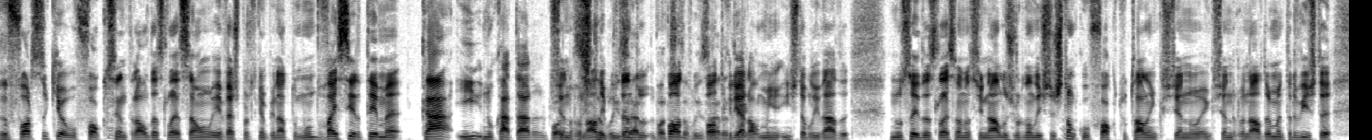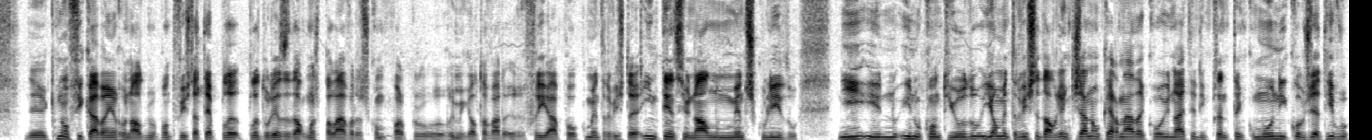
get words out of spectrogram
reforça que é o foco central da seleção em vésperas do Campeonato do Mundo. Vai ser tema cá e no Qatar, Cristiano Ronaldo, e portanto pode pode, pode criar até. alguma instabilidade no seio da seleção nacional. Os jornalistas estão com o foco total em Cristiano, em Cristiano Ronaldo. É uma entrevista eh, que não fica bem a Ronaldo, do meu ponto de vista, até pela, pela dureza de algumas palavras, como o próprio Rui Miguel Tovar referia há pouco. Uma entrevista intencional, no momento escolhido e, e no, e no conteúdo, e é uma entrevista de alguém que já não quer nada com o United e, portanto, tem como único objetivo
